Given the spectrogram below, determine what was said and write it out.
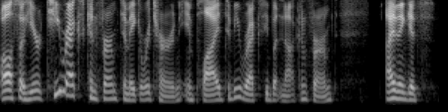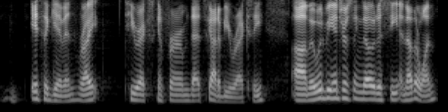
also here, T Rex confirmed to make a return, implied to be Rexy but not confirmed. I think it's it's a given, right? T Rex confirmed. That's got to be Rexy. Um, it would be interesting though to see another one.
